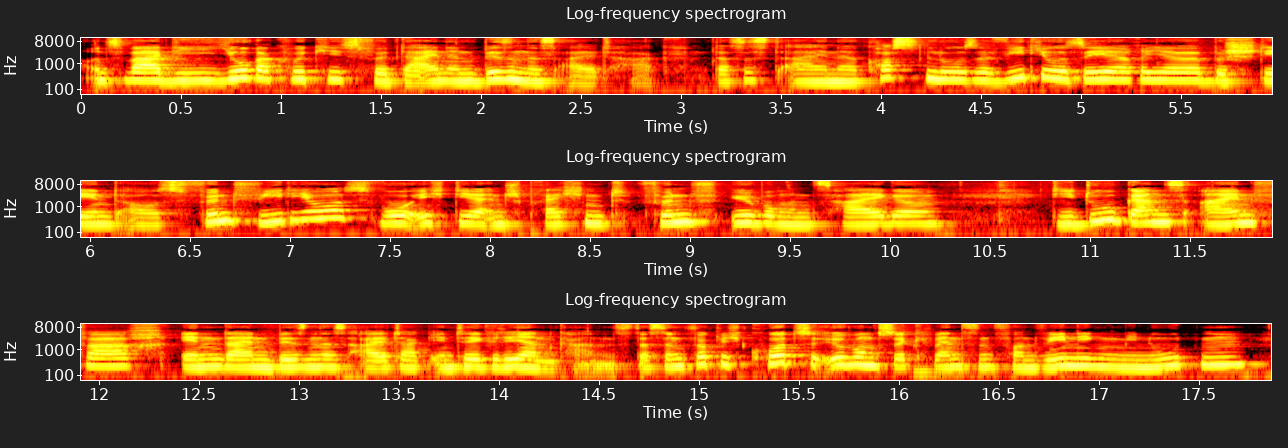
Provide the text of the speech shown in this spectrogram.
Und zwar die Yoga-Quickies für deinen Business-Alltag. Das ist eine kostenlose Videoserie bestehend aus fünf Videos, wo ich dir entsprechend fünf Übungen zeige, die du ganz einfach in deinen Business-Alltag integrieren kannst. Das sind wirklich kurze Übungssequenzen von wenigen Minuten,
